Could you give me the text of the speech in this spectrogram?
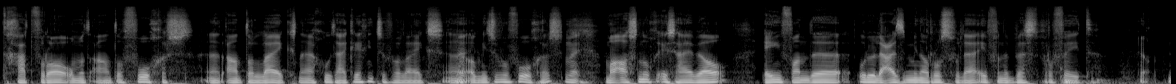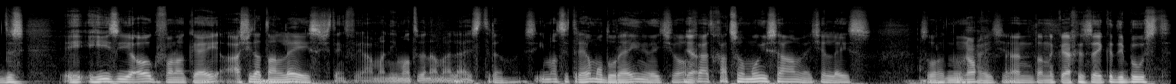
het gaat vooral om het aantal volgers en het aantal likes. Nou ja, goed, hij kreeg niet zoveel likes, eh, Nee. ook niet zoveel volgers. Nee. Maar alsnog is hij wel een van de ulul azm min ar-rusul, hè, een van de beste profeten. Ja. Dus hi- hier zie je ook van, oké, als je dat dan leest, als je denkt van, ja, maar niemand wil naar mij luisteren. Dus iemand zit er helemaal doorheen, weet je wel. Ja. Of, ja, het gaat zo moeizaam, weet je, lees. Het noemt, Nog. weet je. En dan krijg je zeker die boost.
